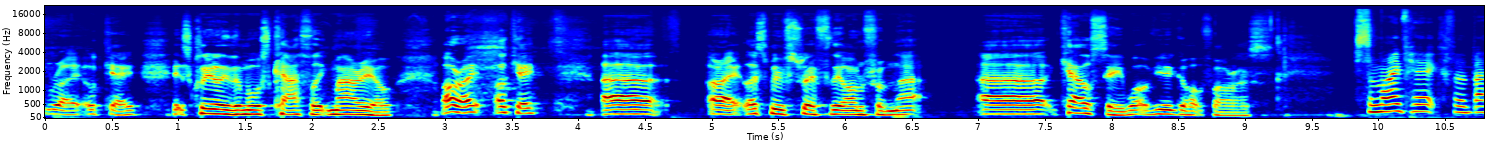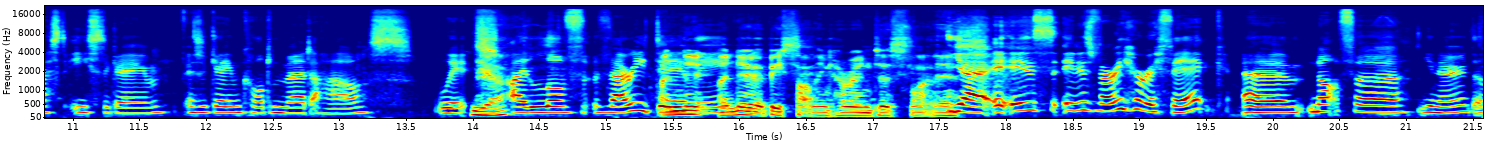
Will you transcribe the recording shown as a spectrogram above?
Right. Okay. It's clearly the most Catholic Mario. All right. Okay. Uh, all right. Let's move swiftly on from that. Uh, Kelsey, what have you got for us? So my pick for best Easter game is a game called Murder House, which Yeah. I love very I dearly. knew, I knew it'd be something horrendous like this. Yeah, it is. It is very horrific. Um, not for you know the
